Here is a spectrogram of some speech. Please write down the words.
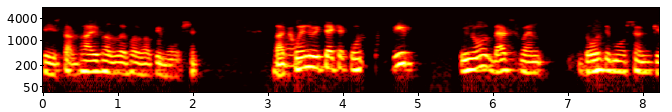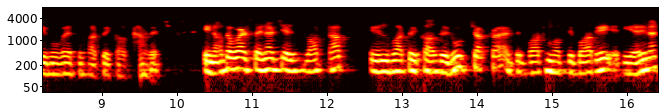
the survival level of emotions. But mm-hmm. when we take a quantum leap, you know, that's when those emotions give way to what we call courage. In other words, energy is locked up in what we call the root chakra at the bottom of the body, the anus,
